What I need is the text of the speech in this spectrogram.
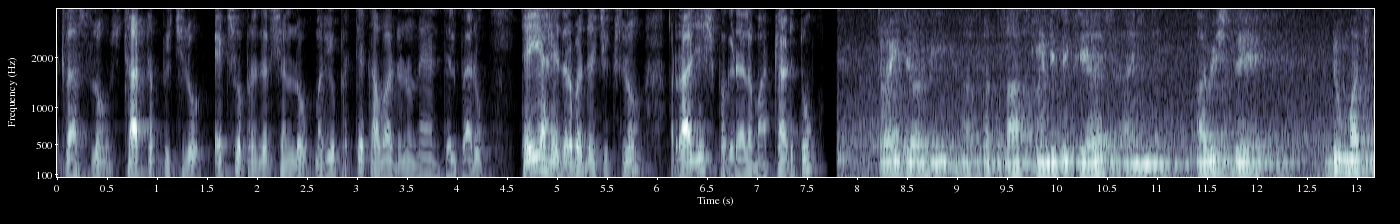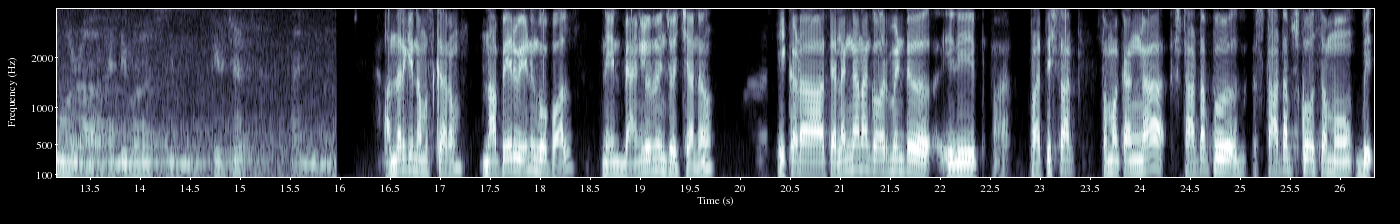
క్లాసులు స్టార్టప్ పిచ్లు ఎక్సో ప్రదర్శనలు మరియు ప్రత్యేక అవార్డులు ఉన్నాయని తెలిపారు. తెయ్య హైదరాబాద్ అధ్యక్షులు రాజేష్ పగడాల మాట్లాడుతూ uh, for the last 26 years, and I wish they do much more uh, endeavors in future. And uh, అందరికీ నమస్కారం. నా పేరు వేణుగోపాల్. నేను బెంగళూరు నుంచి వచ్చాను. ఇక్కడ తెలంగాణ గవర్నమెంట్ ఇది ప్రతిష్టాత్మకంగా స్టార్టప్ స్టార్టప్స్ కోసము బి-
